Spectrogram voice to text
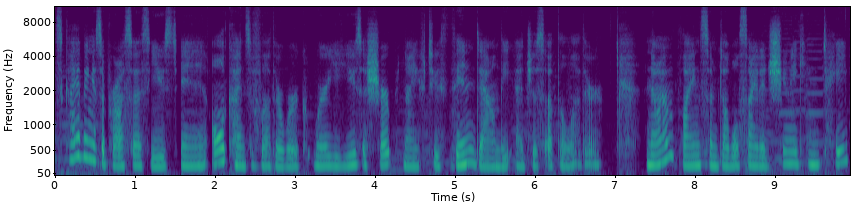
Skiving is a process used in all kinds of leather work where you use a sharp knife to thin down the edges of the leather. Now I'm applying some double-sided shoemaking tape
